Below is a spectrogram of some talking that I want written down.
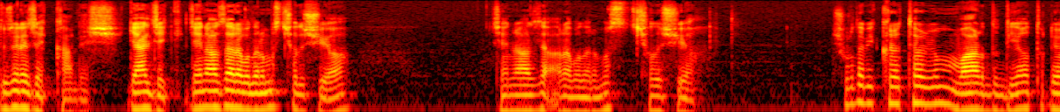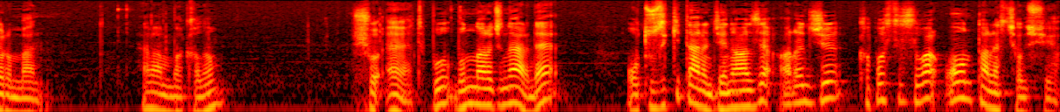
Düzelecek kardeş. Gelecek. Cenaze arabalarımız çalışıyor. Cenaze arabalarımız çalışıyor. Şurada bir krematorium vardı diye hatırlıyorum ben. Hemen bakalım. Şu evet. Bu bunun aracı nerede? 32 tane cenaze aracı kapasitesi var. 10 tanesi çalışıyor.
